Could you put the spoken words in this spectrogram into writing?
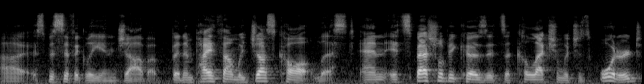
Uh, specifically in Java. But in Python, we just call it list. And it's special because it's a collection which is ordered.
